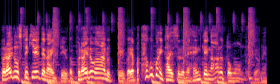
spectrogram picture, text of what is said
プライドを捨てきれてないっていうか、プライドがあるっていうか、やっぱ他国に対するね、偏見があると思うんですよね。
